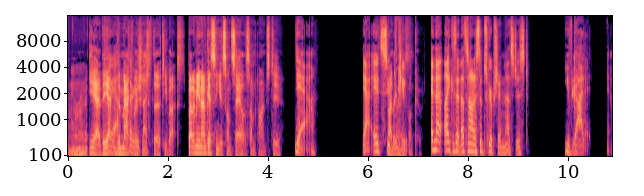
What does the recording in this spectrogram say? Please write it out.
All mm. right. Yeah, the Oh, yeah, the Mac 30 version is thirty bucks. But I mean, I'm guessing it's on sale sometimes too. Yeah. Yeah, it's Find super the cheap. And that like I said, that's not a subscription. That's just you've Yeah. got it. Yeah,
